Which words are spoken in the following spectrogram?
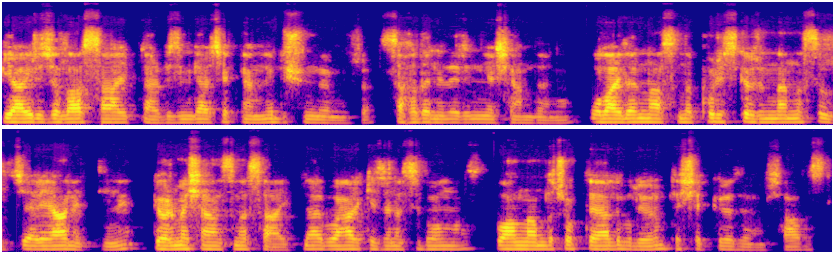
bir ayrıcalığa sahipler. Bizim gerçekten ne düşündüğümüzü, sahada nelerin yaşandığını, olayların aslında polis gözünden nasıl cereyan ettiğini görme şansına sahipler. Bu herkese nasip olmaz. Bu anlamda çok değerli buluyorum. Teşekkür ederim. Sağ olasın.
